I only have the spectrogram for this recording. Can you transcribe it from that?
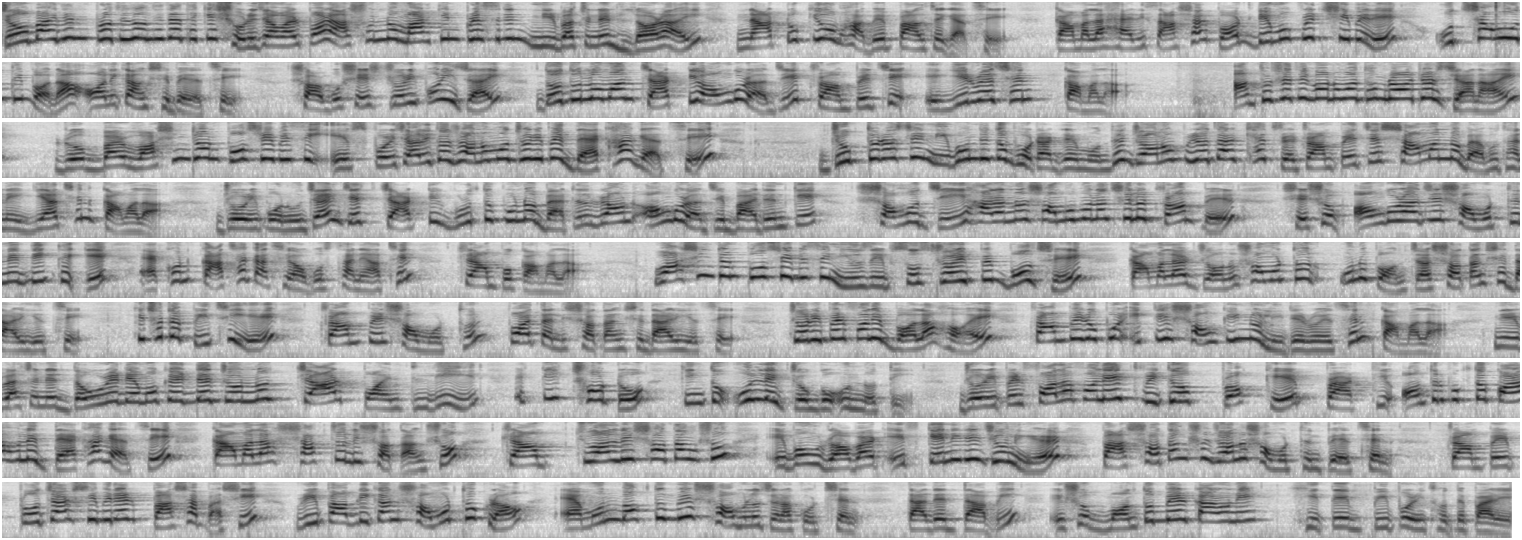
Joe Biden প্রতিদ্বন্দ্বিতা থেকে সরে যাওয়ার পর আসন্ন মার্কিন প্রেসিডেন্ট নির্বাচনের লড়াই নাটকীয়ভাবে পাল্টে গেছে। কামালা হ্যারিস আসার পর ডেমোক্রেট শিবিরে উৎসাহ উদ্দীপনা অনেকাংশে বেড়েছে। সর্বশেষ জরিপ অনুযায়ী দোদুল্যমান চারটি অঙ্গরাজ্যে ট্রাম্পের চেয়ে এগিয়ে রয়েছেন কামালা। আন্তর্জাতিক গণমাধ্যম রয়টার্স জানায়, রোববার ওয়াশিংটন পোস্ট এবিসি এফস পরিচালিত জনমত জরিপে দেখা গেছে যুক্তরাষ্ট্রের নিবন্ধিত ভোটারদের মধ্যে জনপ্রিয়তার ক্ষেত্রে ট্রাম্পের চেয়ে সামান্য ব্যবধানে এগিয়ে আছেন কামালা। জরিপ অনুযায়ী যে চারটি গুরুত্বপূর্ণ ব্যাটেল গ্রাউন্ড অঙ্গরাজ্যে বাইডেনকে সহজেই হারানোর সম্ভাবনা ছিল ট্রাম্পের, সেসব অঙ্গরাজ্যের সমর্থনের দিক থেকে এখন কাছাকাছি অবস্থানে আছেন ট্রাম্প ও Kamala. Washington Post, ABC News Ipsos জরিপে বলছে, কামালার জনসমর্থন উনপঞ্চাশ শতাংশে দাঁড়িয়েছে। কিছুটা পিছিয়ে ট্রাম্পের সমর্থন পঁয়তাল্লিশ শতাংশে দাঁড়িয়েছে। জরিপের ফলে বলা হয়, ট্রাম্পের উপর একটি সংকীর্ণ লিডে রয়েছেন কামালা। নির্বাচনের দৌড়ে ডেমোক্রেটদের জন্য চার পয়েন্ট লিড একটি ছোট কিন্তু উল্লেখযোগ্য উন্নতি। জরিপের ফলাফলে তৃতীয় পক্ষের প্রার্থী অন্তর্ভুক্ত করা হলে দেখা গেছে, কামালা সাতচল্লিশ শতাংশ, ট্রাম্প চুয়াল্লিশ শতাংশ এবং রবার্ট এফ কেনেডি জুনিয়র পাঁচ শতাংশ জনসমর্থন পেয়েছেন। ট্রাম্পের প্রচার শিবিরের পাশাপাশি রিপাবলিকান সমর্থকরাও এমন বক্তব্যের সমালোচনা করছেন। তাদের দাবি এসব মন্তব্যের কারণে হিতে বিপরীত হতে পারে।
